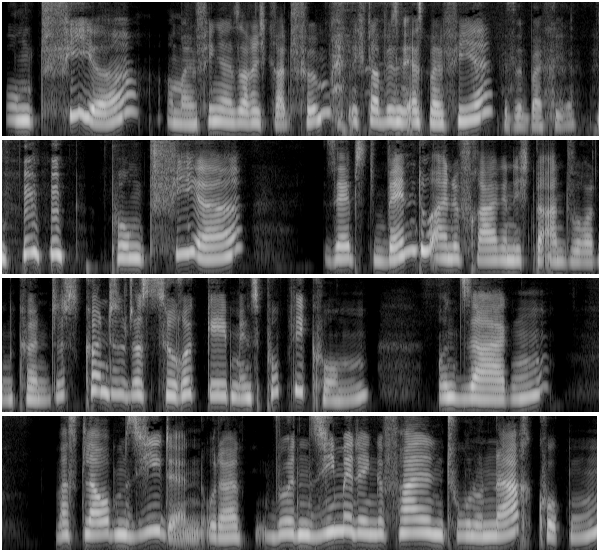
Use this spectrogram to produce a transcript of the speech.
Punkt vier, an meinem Finger sage ich gerade fünf. Ich glaube, wir sind erst bei vier. Wir sind bei vier. Punkt vier, selbst wenn du eine Frage nicht beantworten könntest, könntest du das zurückgeben ins Publikum und sagen, was glauben Sie denn? Oder würden Sie mir den Gefallen tun und nachgucken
